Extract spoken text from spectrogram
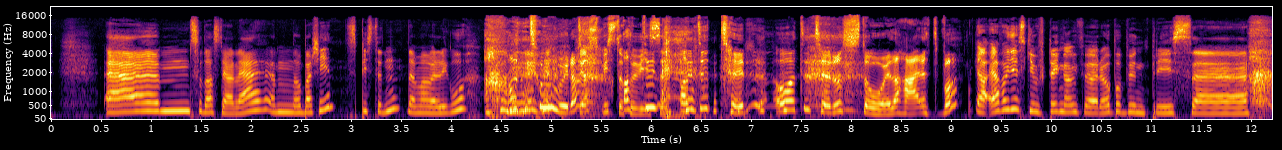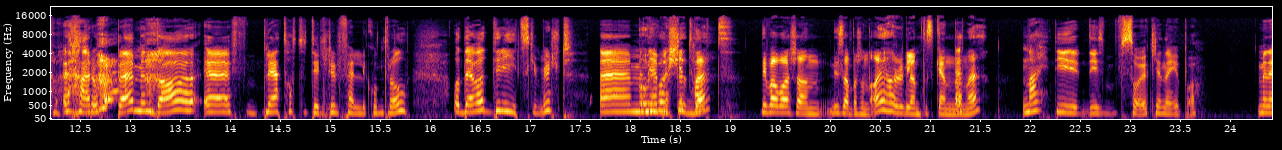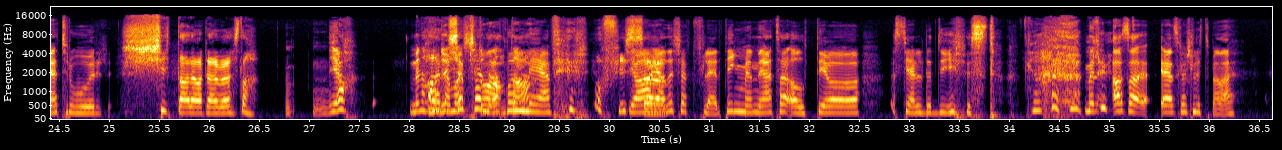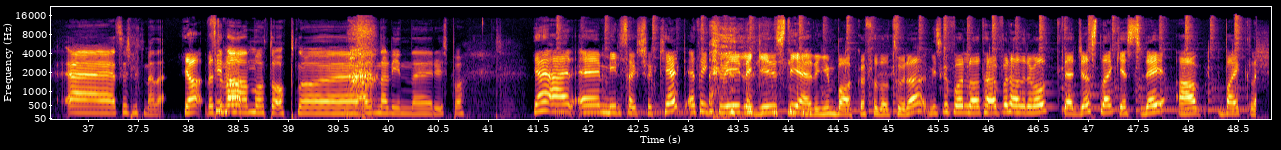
Ehm, så da stjal jeg en aubergine, spiste den, den var veldig god. Tora, Du har spist opp at beviset. at du tør, og at du tør å stå i det her etterpå. Ja, jeg har faktisk gjort det en gang før òg, på bunnpris uh, her oppe. Men da uh, ble jeg tatt ut til tilfeldig kontroll, og det var dritskummelt. Uh, men og jeg ble ikke tatt. De, var bare sånn, de sa bare sånn Oi, har du glemt å skanne denne? Nei, de, de så jo ikke nøye på. Men jeg tror Shit, da hadde jeg vært nervøs, da. Ja. Men har du kjøpt noe annet man da? lever. Ja, jeg hadde kjøpt flere ting, men jeg tar alltid og stjeler det dyreste. Men altså, jeg skal slutte med det. Eh, jeg skal slutte med det. Ja, vet du Finne en annen måte å oppnå eh, adrenalinrus på. Jeg er eh, mildt sagt sjokkert. Jeg tenkte vi legger stjeringen bak oss nå, Tora. Vi skal få en låt her på Radio Revolt. Det er Just Like Yesterday av Bike Lane.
